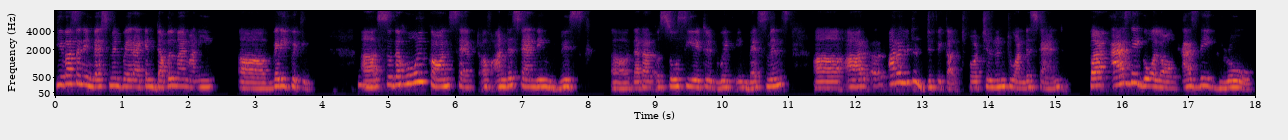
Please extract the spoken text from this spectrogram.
give us an investment where I can double my money uh, very quickly? Mm-hmm. Uh, so the whole concept of understanding risk uh, that are associated with investments uh, are, are a little difficult for children to understand. But as they go along, as they grow,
